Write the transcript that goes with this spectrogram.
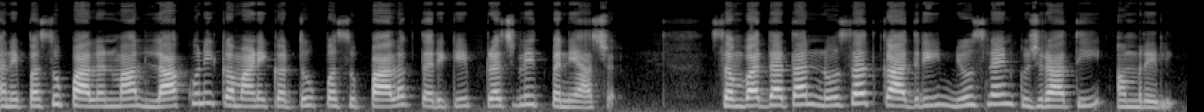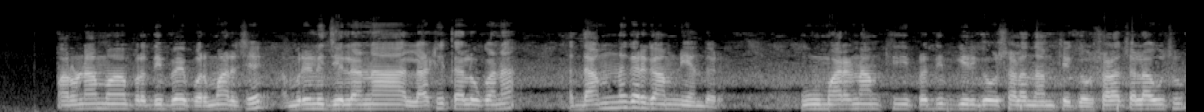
અને પશુપાલનમાં લાખોની કમાણી કરતું પશુપાલક તરીકે પ્રચલિત બન્યા છે. સંવાદદાતા નોસાદ કાદરી, ન્યૂઝ ગુજરાતી, અમરેલી. મારું નામ પ્રદીપભાઈ પરમાર છે. અમરેલી જિલ્લાના લાઠી તાલુકાના દામનગર ગામની અંદર હું મારા નામથી પ્રદીપ ગીર ગૌશાળા નામથી ગૌશાળા ચલાવું છું.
